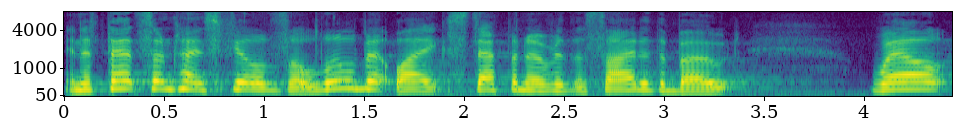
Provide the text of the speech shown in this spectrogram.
And if that sometimes feels a little bit like stepping over the side of the boat, well,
